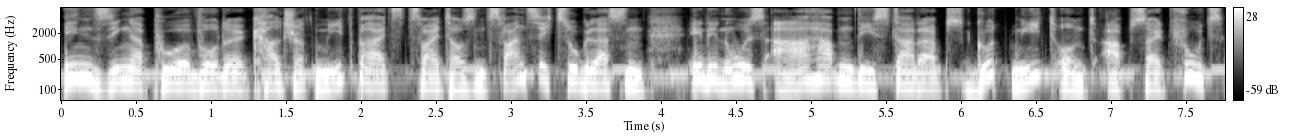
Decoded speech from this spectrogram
In Singapur wurde Cultured Meat bereits 2020 zugelassen. In den USA haben die Startups Good Meat und Upside Foods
